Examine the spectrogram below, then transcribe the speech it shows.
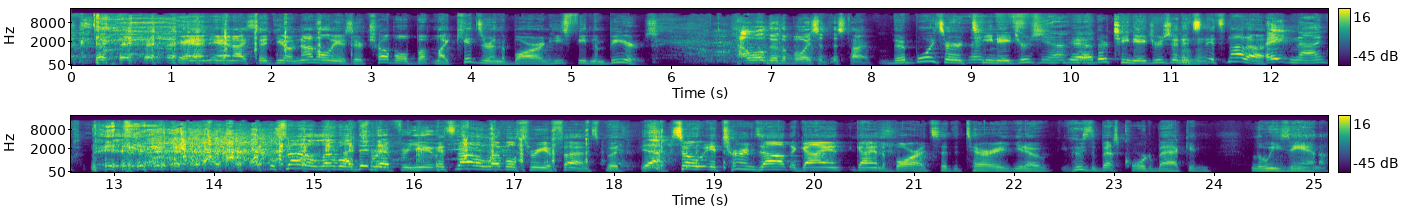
and and I said, you know, not only is there trouble, but my kids are in the bar, and he's feeding them beers. How old are the boys at this time? Their boys are teenagers. yeah, yeah, yeah. they're teenagers, and it's mm-hmm. it's not a Eight and nine. it's not a level. I did three, that for you. It's not a level three offense, but Yeah. So it turns out the guy guy in the bar had said to Terry, you know, who's the best quarterback in Louisiana?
